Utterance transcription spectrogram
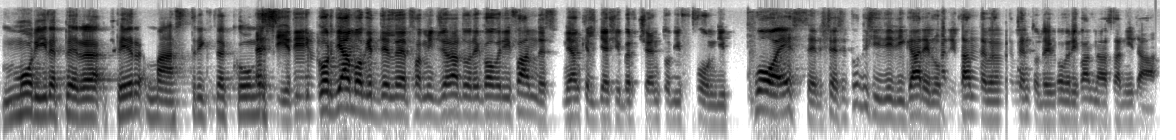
morire per, per, Maastricht come... Eh sì, ricordiamo che del famigerato Recovery Fund neanche il 10% di fondi può essere, cioè se tu decidi di dedicare l'80% del Recovery Fund alla sanità,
